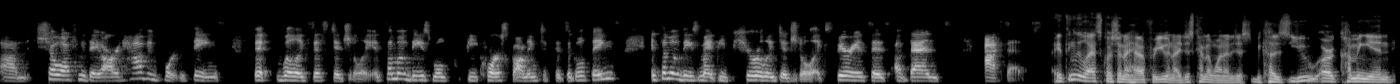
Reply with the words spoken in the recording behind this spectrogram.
um, show off who they are, and have important things that will exist digitally. And some of these will be corresponding to physical things, and some of these might be purely digital experiences, events, assets. I think the last question I have for you, and I just kind of want to just because you are coming in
